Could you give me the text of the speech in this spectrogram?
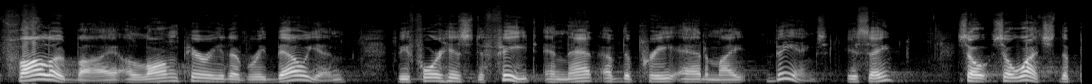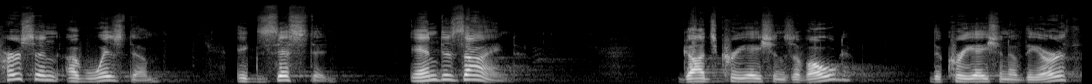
followed by a long period of rebellion before his defeat and that of the pre Adamite beings. You see? So, so watch. The person of wisdom existed and designed God's creations of old the creation of the earth,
